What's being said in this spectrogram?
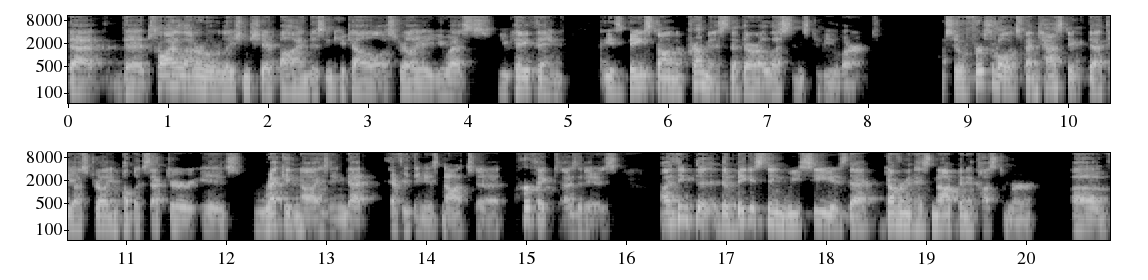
That the trilateral relationship behind this In-Q-Tel Australia, US, UK thing is based on the premise that there are lessons to be learned. So, first of all, it's fantastic that the Australian public sector is recognizing that everything is not uh, perfect as it is. I think that the biggest thing we see is that government has not been a customer of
